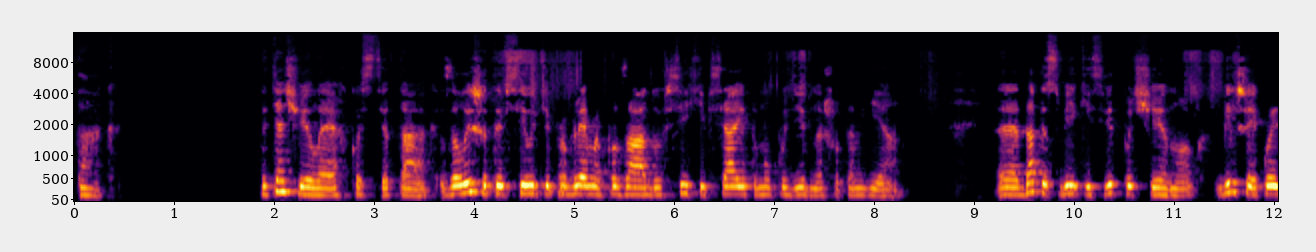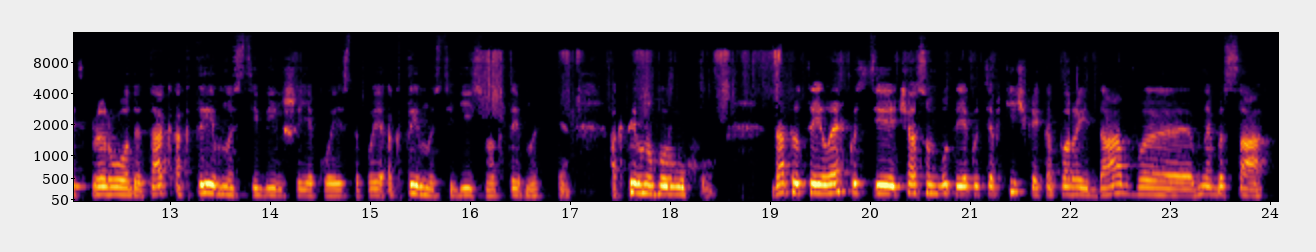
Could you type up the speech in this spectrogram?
Так. Дитячої легкості, так. Залишити всі ті проблеми позаду, всіх і вся і тому подібне, що там є. Е, Дати собі якийсь відпочинок, більше якоїсь природи, так, активності більше якоїсь такої активності, дійсно активності, активного руху. Дати цієї легкості часом бути як оця втічка, яка парить да, в, в небесах.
